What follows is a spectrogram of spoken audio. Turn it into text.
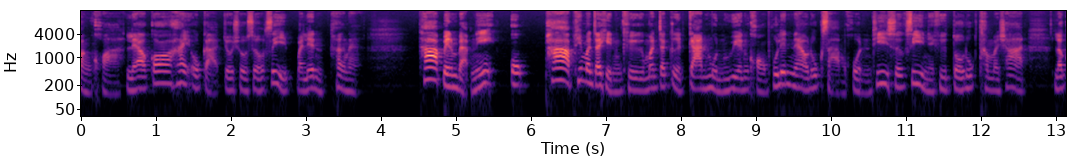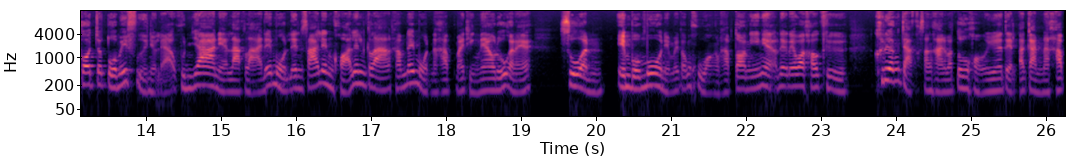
ฝั่งขวา แล้วก็ให้โอกาสโจโชเซลซี่ไปเล่นข้างหน้า ถ้าเป็นแบบนี้อภาพที่มันจะเห็นคือมันจะเกิดการหมุนเวียนของผู้เล่นแนวรุก 3 คนที่เซิร์กซี่เนี่ยคือตัวรุกธรรมชาติ แล้วก็เจ้าตัวไม่ฝืนอยู่แล้ว คุณย่าเนี่ยหลากหลายได้หมดเล่นซ้ายเล่นขวาเล่นกลางทำได้หมดนะครับ หมายถึงแนวรุกอะนะส่วนเอมโบโมเนี่ยไม่ต้องห่วงครับ ตอนนี้เนี่ยเรียกได้ว่าเขาคือ เครื่องจักรสังหารประตูของยูเนเต็ดละกันนะครับ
